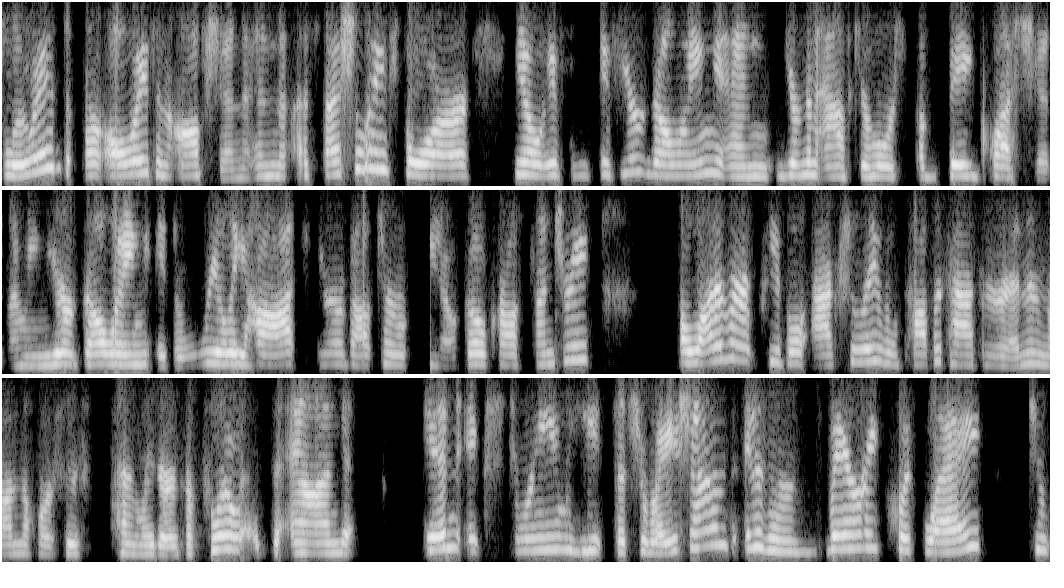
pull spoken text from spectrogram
fluids are always an option, and especially for you know, if if you're going and you're going to ask your horse a big question, I mean, you're going, it's really hot, you're about to, you know, go cross country. A lot of our people actually will pop a catheter in and run the horses 10 liters of fluids. And in extreme heat situations, it is a very quick way to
